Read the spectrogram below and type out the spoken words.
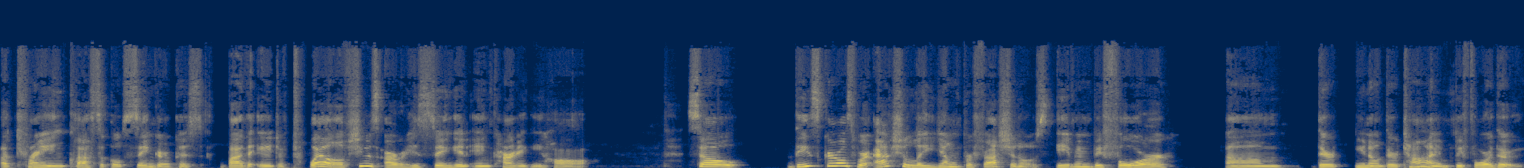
a trained classical singer because by the age of 12, she was already singing in Carnegie Hall. So these girls were actually young professionals even before um, their, you know, their time, before the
